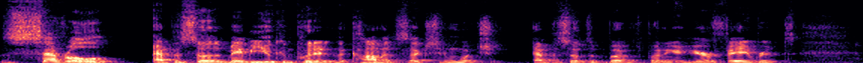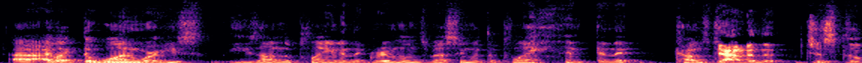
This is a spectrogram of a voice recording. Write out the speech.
several episode. Maybe you can put it in the comment section which episodes of Bugs Bunny are your favorites. Uh, I like the one where he's he's on the plane and the gremlin's messing with the plane and, and it comes down to the just the,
